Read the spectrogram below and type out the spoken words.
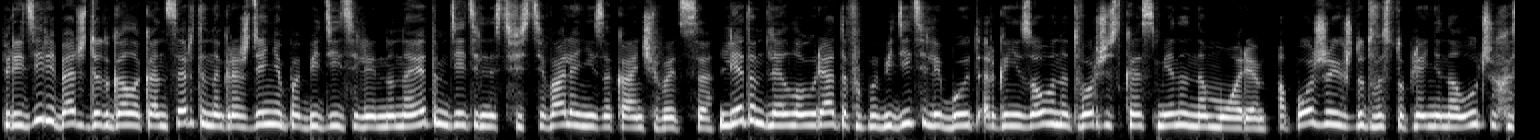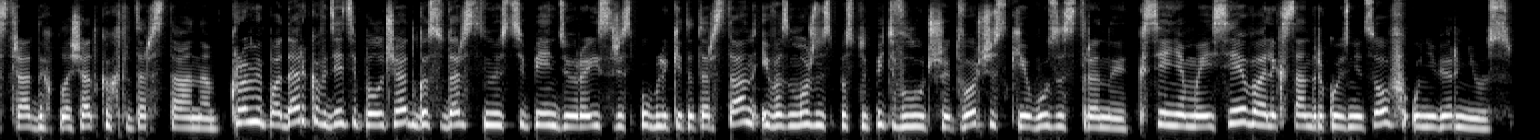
Впереди ребят ждет гала-концерт и награждение победителей, но на этом деятельность фестиваля не заканчивается. Летом для лауреатов и победителей будет организована творческая смена на море, а позже их ждут выступления на лучших эстрадных площадках Татарстана. Кроме подарков, дети получают государственную стипендию Раиса Республики Татарстан и возможность поступить в лучшие творческие вузы страны. Ксения Моисеева, Александр Кузнецов, Univer News.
